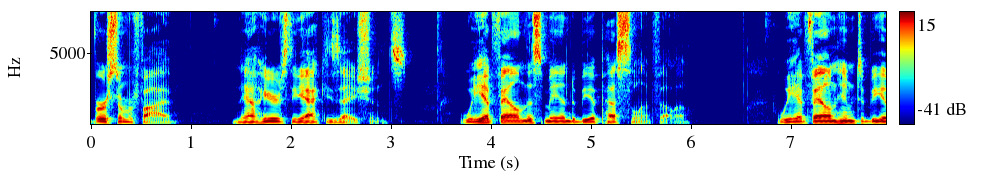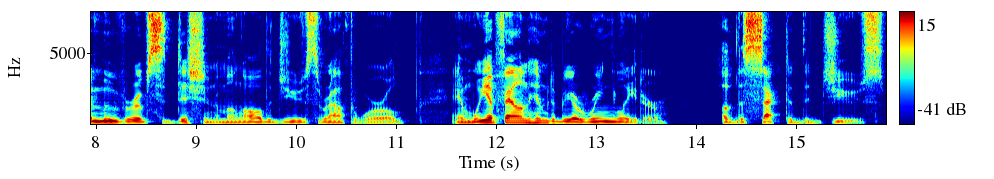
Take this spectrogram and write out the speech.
verse number five. Now here's the accusations. We have found this man to be a pestilent fellow we have found him to be a mover of sedition among all the Jews throughout the world, and we have found him to be a ringleader of the sect of the Jews.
